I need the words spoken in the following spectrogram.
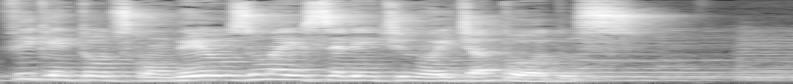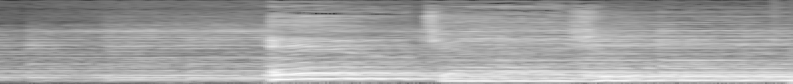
fiquem todos com Deus, uma excelente noite a todos. Eu te ajudo,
